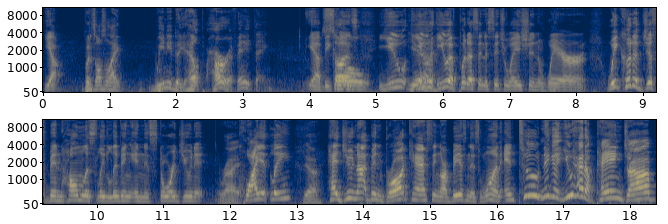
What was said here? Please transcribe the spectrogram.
Yeah. but it's also like we need to help her if anything. Yeah, because So, you yeah. you you have put us in a situation where we could have just been homelessly living in this storage unit Right. quietly. Yeah. Had you not been broadcasting our business one and two, nigga, you had a paying job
